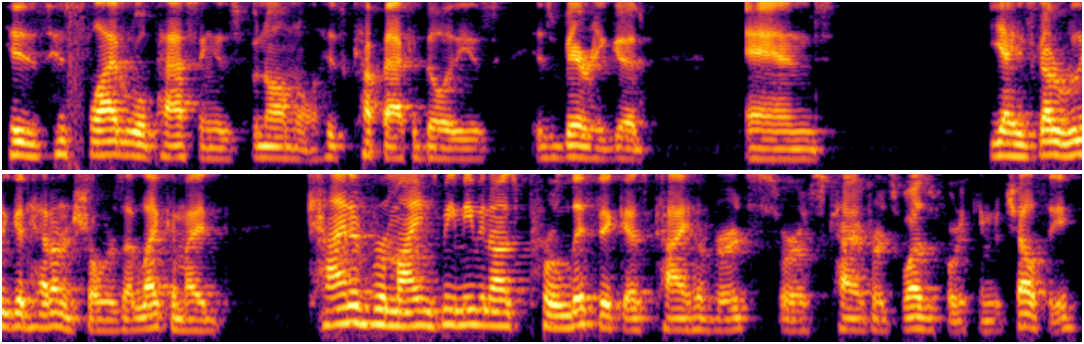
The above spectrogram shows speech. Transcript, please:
his his slide rule passing is phenomenal. His cutback ability is is very good, and yeah, he's got a really good head on his shoulders. I like him. I kind of reminds me, maybe not as prolific as Kai Havertz or as Kai Havertz was before he came to Chelsea.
